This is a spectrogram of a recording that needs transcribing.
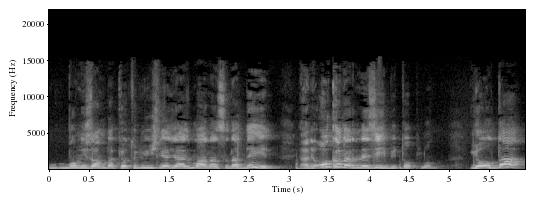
bu nizamda kötülüğü işleyeceğiz manası da değil. Yani o kadar nezih bir toplum. Yolda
